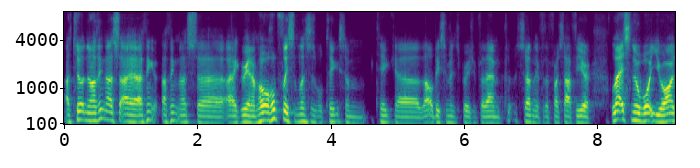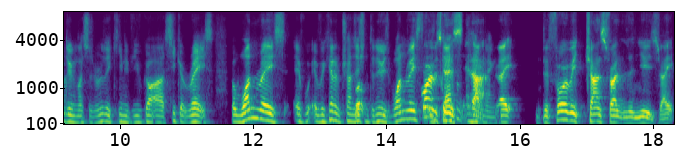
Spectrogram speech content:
I don't know. I think that's. I, I think. I think that's. Uh, I agree, and I'm ho- hopefully some listeners will take some. Take uh, that'll be some inspiration for them. Certainly for the first half of the year. Let us know what you are doing, listeners. We're really keen if you've got a secret race. But one race, if we, if we kind of transition well, to news, one race that I was going to say happening. That, right before we transfer into the news, right?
